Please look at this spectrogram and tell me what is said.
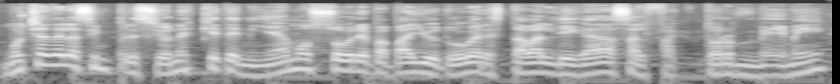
Muchas de las impresiones que teníamos sobre papá youtuber estaban ligadas al factor meme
